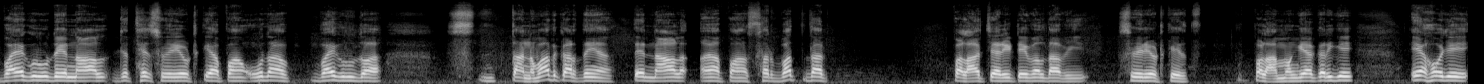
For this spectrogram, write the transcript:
ਵਾਹਿਗੁਰੂ ਦੇ ਨਾਲ ਜਿੱਥੇ ਸਵੇਰੇ ਉੱਠ ਕੇ ਆਪਾਂ ਉਹਦਾ ਵਾਹਿਗੁਰੂ ਦਾ ਧੰਨਵਾਦ ਕਰਦੇ ਆ ਤੇ ਨਾਲ ਆਪਾਂ ਸਰਬੱਤ ਦਾ ਭਲਾ ਚੈਰੀਟੇਬਲ ਦਾ ਵੀ ਸਵੇਰੇ ਉੱਠ ਕੇ ਭਲਾ ਮੰਗਿਆ ਕਰੀਏ। ਇਹੋ ਜੇ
